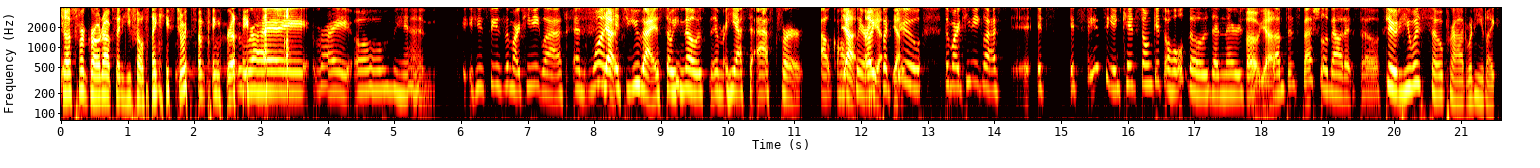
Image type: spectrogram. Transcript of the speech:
just for grown-ups and he feels like he's doing something really special. Right, right. Oh man. He sees the martini glass, and one, Yes. it's you guys, so he knows the, he has to ask for alcohol Yeah. Oh, clearance. yeah, but yeah. two, the martini glass, it's it's fancy, and kids don't get to hold those, and there's Oh, something special about it. So Dude, he was so proud when he like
